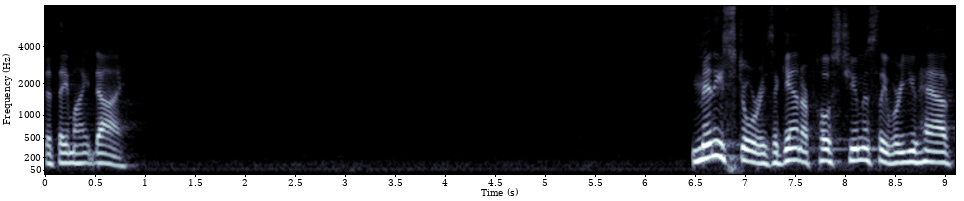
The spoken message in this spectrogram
that they might die? Many stories, again, are posthumously where you have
